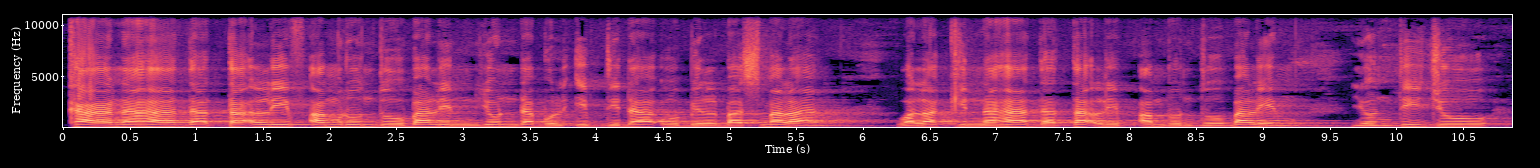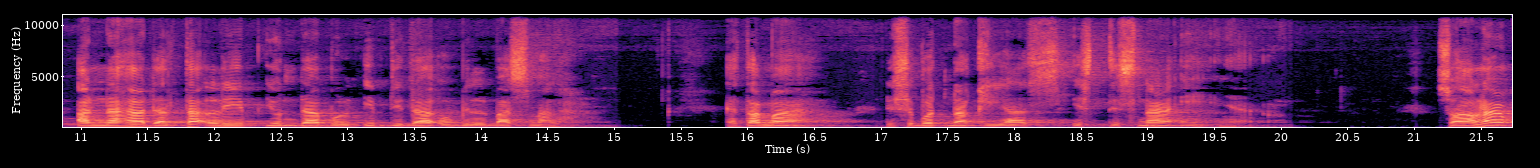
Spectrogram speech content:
kana hada ta'lif amrun dubalin yundabul ibtida'u bil basmalah walakin hada ta'lif amrun dubalin yuntiju anna hadal ta'lib yundabul ibtida'u bil basmalah eta mah disebutna qiyas istisna'inya soalna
